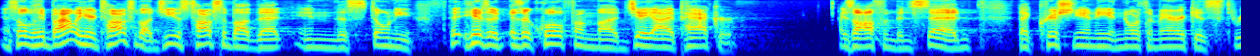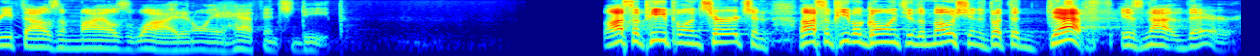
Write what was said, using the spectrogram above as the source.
And so the Bible here talks about, Jesus talks about that in the stony. Here's a, here's a quote from uh, J.I. Packer. It's often been said that Christianity in North America is 3,000 miles wide and only a half inch deep. Lots of people in church and lots of people going through the motions, but the depth is not there.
